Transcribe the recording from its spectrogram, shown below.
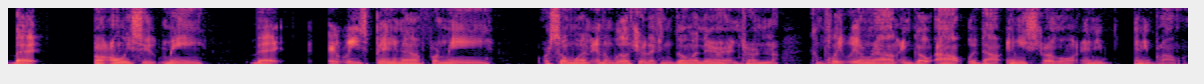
but or only suit me, but at least big enough for me or someone in a wheelchair that can go in there and turn completely around and go out without any struggle or any any problem.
